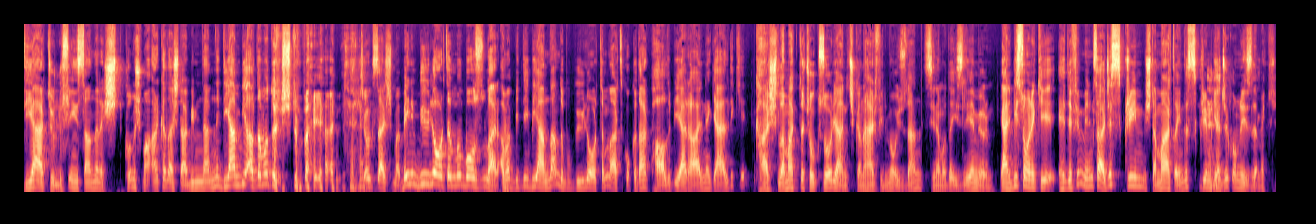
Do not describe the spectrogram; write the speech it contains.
diğer türlüsü insanlara şşt konuşma arkadaşlar bilmem ne diyen bir adama dönüştüm ben yani. çok saçma. Benim büyülü ortamımı bozdular ama bir, bir yandan da bu büyülü ortamın artık o kadar pahalı bir yer haline geldi ki karşılamak da çok zor yani çıkan her filmi o yüzden sinemada izleyemiyorum. Yani bir sonraki hedefim benim sadece Scream işte Mart ayında Scream gelecek onu izlemek.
